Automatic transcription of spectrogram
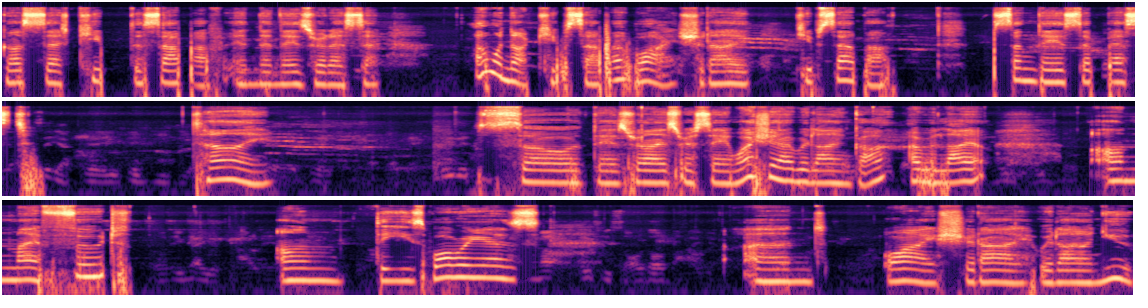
God said, Keep the Sabbath. And then the Israelites said, I will not keep Sabbath. Why should I keep Sabbath? Sunday is the best time. So the Israelites were saying, Why should I rely on God? I rely on my food, on these warriors, and why should I rely on you?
